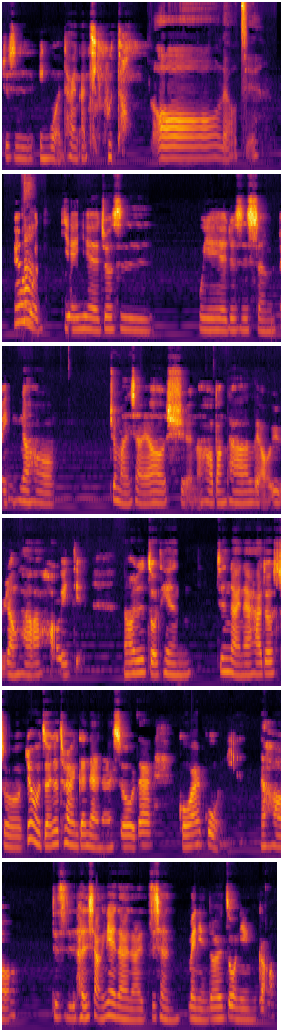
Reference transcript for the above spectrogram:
就是英文太难听不懂，哦，了解。因为我爷爷就是我爷爷就是生病，然后就蛮想要学，然后帮他疗愈，让他好一点。然后就是昨天，就是奶奶她就说，因为我昨天就突然跟奶奶说我在国外过年，然后就是很想念奶奶，之前每年都会做年糕，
